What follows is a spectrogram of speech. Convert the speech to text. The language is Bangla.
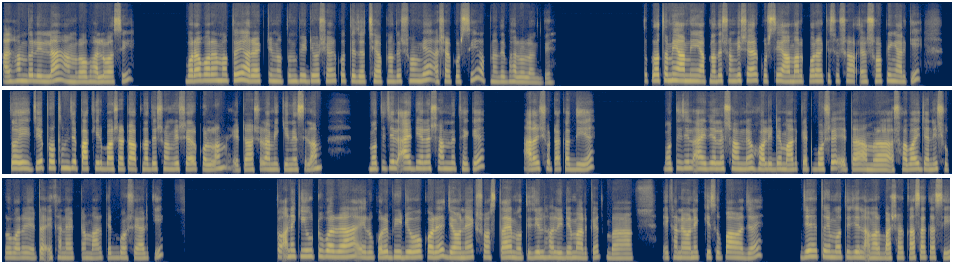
আলহামদুলিল্লাহ, আমরাও ভালো আছি। বরাবরের মতোই আরও একটি নতুন ভিডিও শেয়ার করতে যাচ্ছি আপনাদের সঙ্গে। আশা করছি আপনাদের ভালো লাগবে। তো প্রথমে আমি আপনাদের সঙ্গে শেয়ার করছি আমার করা কিছু শপিং আর কি তো এই যে প্রথম যে পাখির বাসাটা আপনাদের সঙ্গে শেয়ার করলাম, এটা আসলে আমি কিনেছিলাম মতিঝিল আইডিয়ালের সামনে থেকে আড়াইশো টাকা দিয়ে। মতিঝিল আইডিয়ালের সামনে হলিডে মার্কেট বসে, এটা আমরা সবাই জানি শুক্রবারে এটা এখানে একটা মার্কেট বসে আর কি তো অনেক ইউটিউবাররা এর উপরে ভিডিও করে যে অনেক সস্তায় মতিঝিল হলিডে মার্কেট বা এখানে অনেক কিছু পাওয়া যায়। যেহেতু এই মতিঝিল আমার বাসার কাছাকাছি,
